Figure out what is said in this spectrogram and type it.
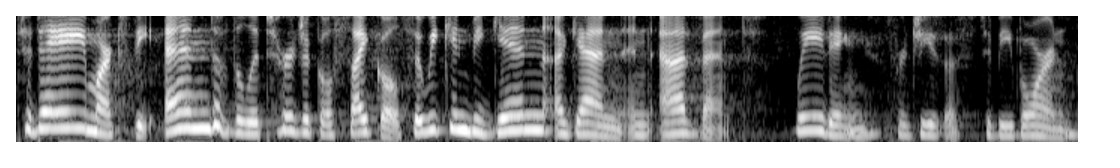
Today marks the end of the liturgical cycle, so we can begin again in Advent, waiting for Jesus to be born.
